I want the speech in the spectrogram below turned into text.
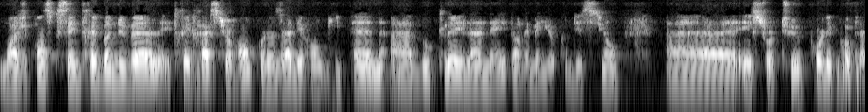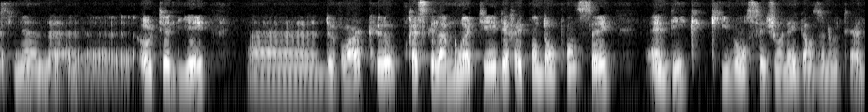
Moi, je pense que c'est une très bonne nouvelle et très rassurant pour nos adhérents qui peinent à boucler l'année dans les meilleures conditions euh, et surtout pour les professionnels euh, hôteliers euh, de voir que presque la moitié des répondants français indiquent qu'ils vont séjourner dans un hôtel.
